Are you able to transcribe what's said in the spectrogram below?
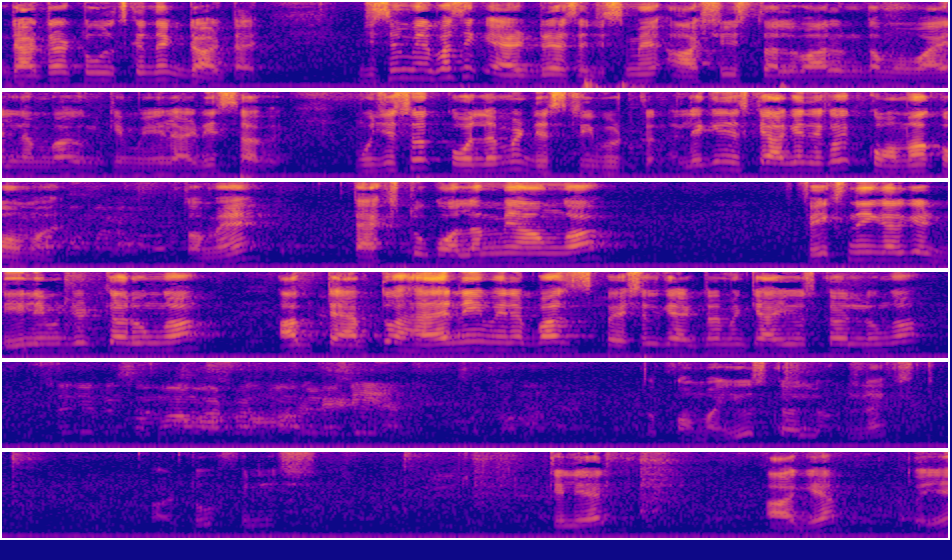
डाटा टूल्स के अंदर एक डाटा है। जिसमें मेरे पास एक एड्रेस है, जिसमें आशीष तलवार, उनका मोबाइल नंबर उनकी मेल आईडी सब है। मुझे इसको कॉलम में डिस्ट्रीब्यूट करना है। लेकिन इसके आगे देखो एक कॉमा कॉमा है। तो मैं टेक्स्ट टू कॉलम में आऊँगा फिक्स नहीं करके डीलिमिटेड करूँगा। अब टैब तो है नहीं मेरे पास स्पेशल कैरेक्टर में क्या यूज़ कर लूँगा? तो कॉमा यूज़ कर लो। नेक्स्ट और टू फिनिश क्लियर आ गया। तो ये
